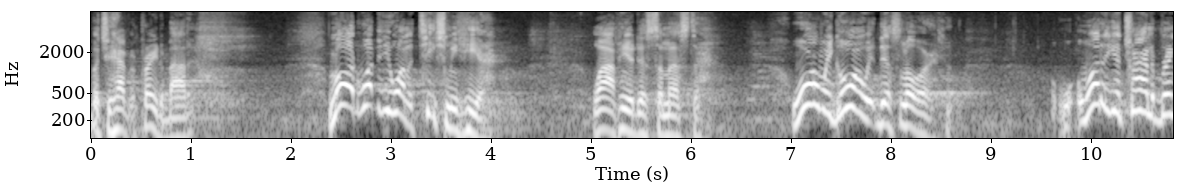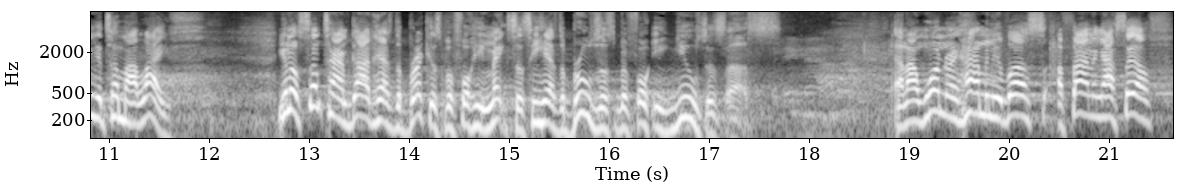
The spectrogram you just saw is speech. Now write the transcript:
but you haven't prayed about it. Lord, what do you want to teach me here while I'm here this semester? Where are we going with this, Lord? What are you trying to bring into my life? You know, sometimes God has to break us before He makes us, He has to bruise us before He uses us. And I'm wondering how many of us are finding ourselves,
